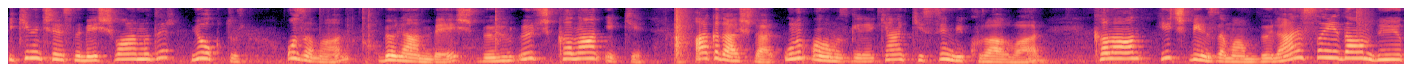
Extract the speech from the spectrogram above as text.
2'nin içerisinde 5 var mıdır? Yoktur. O zaman bölen 5, bölüm 3, kalan 2. Arkadaşlar unutmamamız gereken kesin bir kural var. Kalan hiçbir zaman bölen sayıdan büyük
